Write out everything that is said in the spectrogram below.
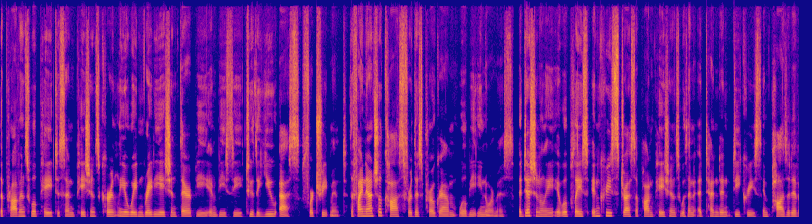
the province will pay to send patients currently awaiting radiation therapy in BC to the US for treatment. The financial costs for this program will be enormous. Additionally, it will place increased stress upon patients with an attendant decrease in positive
